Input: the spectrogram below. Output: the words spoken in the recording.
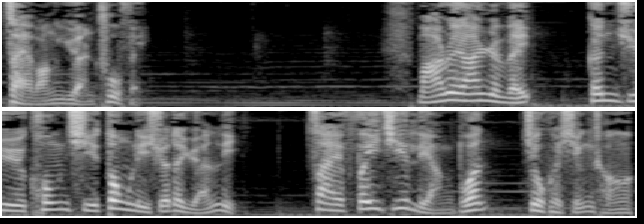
再往远处飞。马瑞安认为，根据空气动力学的原理，在飞机两端就会形成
